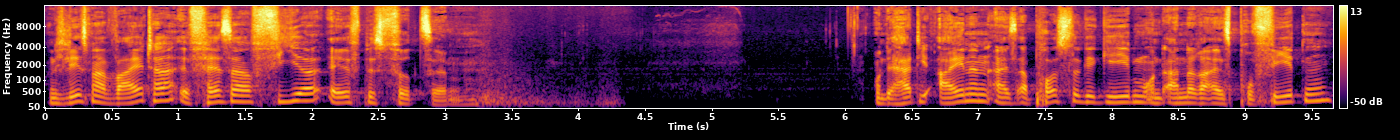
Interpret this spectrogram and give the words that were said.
Und ich lese mal weiter, Epheser 4, 11 bis 14. Und er hat die einen als Apostel gegeben und andere als Propheten,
